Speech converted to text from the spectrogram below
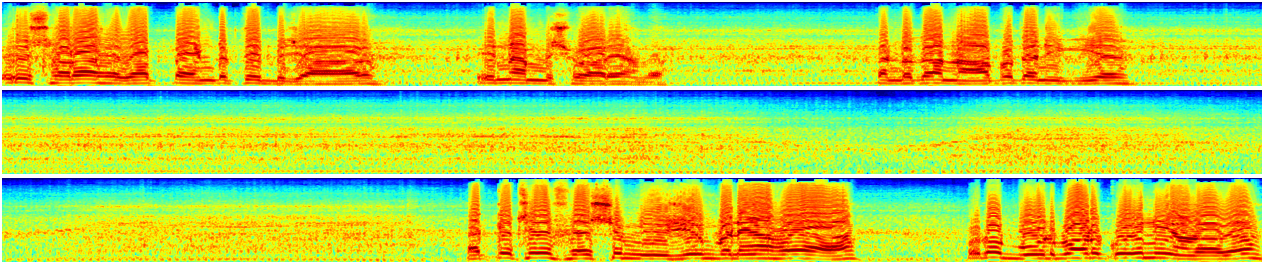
ਇਹ ਸਾਰਾ ਹੈਗਾ ਪਿੰਡ ਤੇ ਬਾਜ਼ਾਰ, ਇਹਨਾਂ ਮਛੁਆਰਿਆਂ ਦਾ। ਪਿੰਡ ਦਾ ਨਾਂ ਪਤਾ ਨਹੀਂ ਕੀ ਹੈ। ਇੱਥੇ ਫਿਸ਼ ਮਿਊਜ਼ੀਅਮ ਬਣਿਆ ਹੋਇਆ। ਉਹਦਾ ਬੋਰਡ ਬਾਰਡ ਕੋਈ ਨਹੀਂ ਆਉਂਦਾ ਉਹਦਾ।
